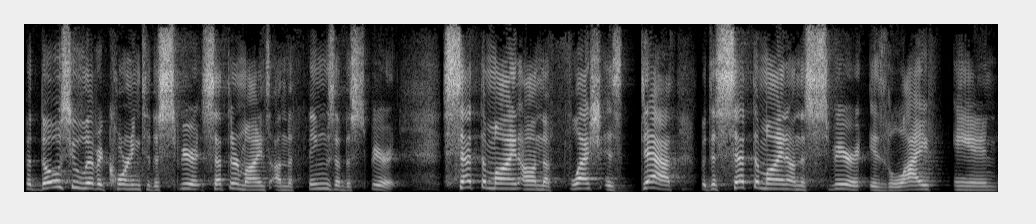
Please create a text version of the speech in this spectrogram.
But those who live according to the Spirit set their minds on the things of the Spirit. Set the mind on the flesh is death, but to set the mind on the Spirit is life and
